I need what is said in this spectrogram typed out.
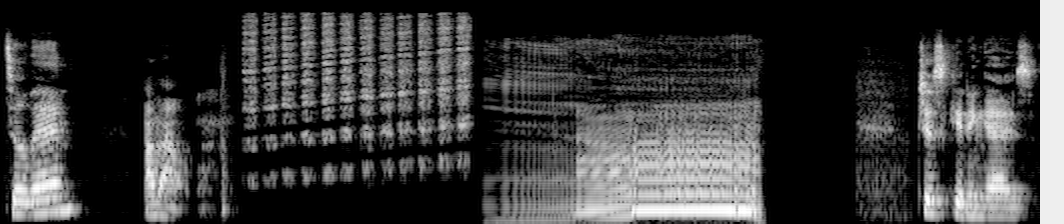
till then, I'm out. Just kidding, guys.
